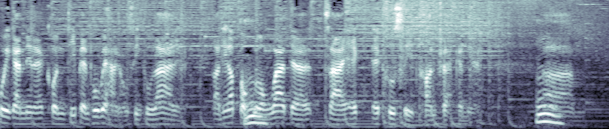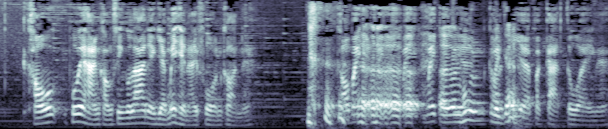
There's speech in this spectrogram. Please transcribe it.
คุยกันเนี่ยนะคนที่เป็นผู้บริหารของ Singular เนี่ยตอนที่เขาตกลงว่าจะ sign ex- exclusive contract กันเนี่ยอืมอ่าเขาผู้บริหารของ Singular เนี่ยยังไม่เห็น iPhone ก่อนนะเขาไม่เห็นไม่ไม่เอกี่อมันเดืพูดอนก่เหอมือนนกันที่จะประกาศตัวเองนะ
